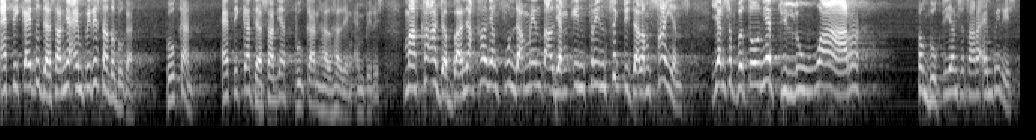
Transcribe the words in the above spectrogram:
Etika itu dasarnya empiris atau bukan? Bukan. Etika dasarnya bukan hal-hal yang empiris. Maka ada banyak hal yang fundamental, yang intrinsik di dalam sains, yang sebetulnya di luar pembuktian secara empiris.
